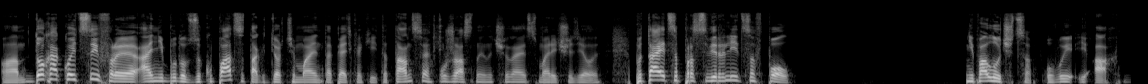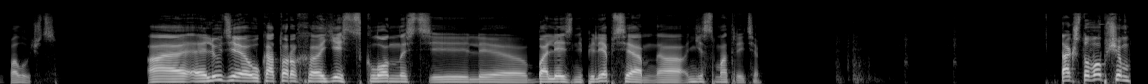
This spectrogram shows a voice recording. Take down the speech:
до какой цифры они будут закупаться? Так, Dirty Mind опять какие-то танцы ужасные начинает. Смотреть, что делает. Пытается просверлиться в пол. Не получится. Увы и ах, не получится. А, э, люди, у которых э, есть склонность или болезнь эпилепсия, а, не смотрите. Так что, в общем,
